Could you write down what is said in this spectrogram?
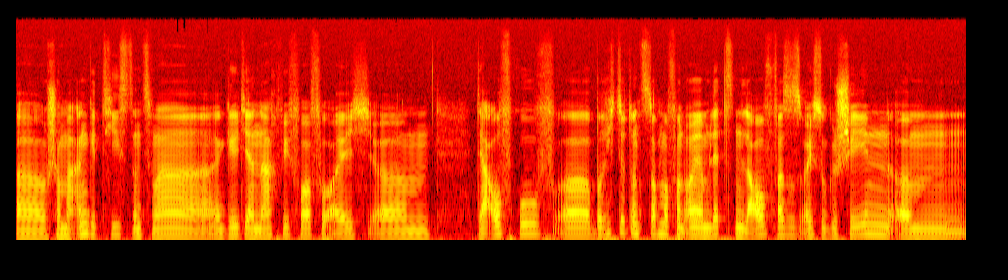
äh, schon mal angeteased. Und zwar gilt ja nach wie vor für euch ähm, der Aufruf, äh, berichtet uns doch mal von eurem letzten Lauf, was ist euch so geschehen, ähm,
